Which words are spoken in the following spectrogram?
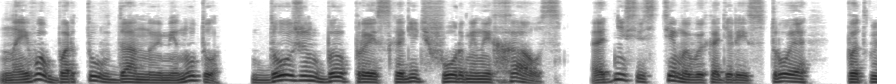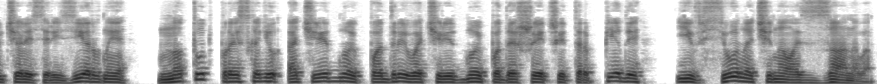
На его борту в данную минуту должен был происходить форменный хаос. Одни системы выходили из строя, подключались резервные, но тут происходил очередной подрыв очередной подошедшей торпеды, и все начиналось заново.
